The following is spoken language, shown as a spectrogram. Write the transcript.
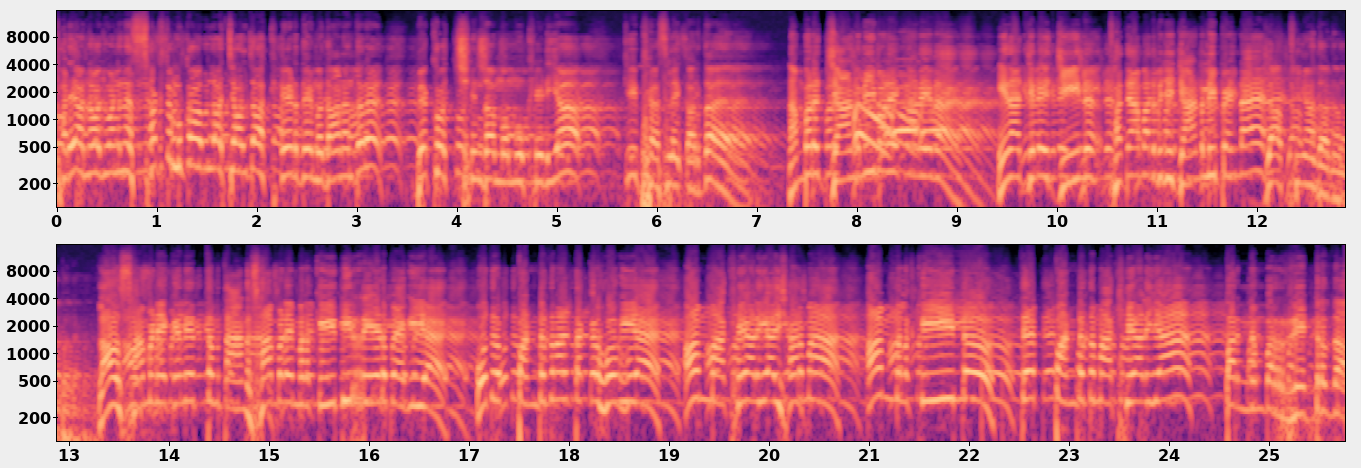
ਫੜਿਆ। ਨੌਜਵਾਨ ਨੇ ਸਖਤ ਮੁਕਾਬਲਾ ਚੱਲਦਾ ਖੇਡ ਦੇ ਮੈਦਾਨ ਅੰਦਰ। ਵੇਖੋ ਛਿੰਦਾ ਮੰਮੂ ਖੇੜੀਆ, ਕੀ ਫੈਸਲੇ ਕਰਦਾ ਹੈ। ਨੰਬਰ ਜਾਂਡਲੀ ਵਾਲੇ ਕਾਲੇ ਦਾ। ਇਹਦਾ ਜ਼ਿਲ੍ਹੇ ਜੀਂਦ ਫਤਿਆਬਾਦ ਵਿੱਚ ਜਾਂਡਲੀ ਪਿੰਡ ਹੈ। ਜਾਫੀਆਂ ਦਾ ਨੰਬਰ ਲਓ ਸਾਹਮਣੇ ਕਹਿੰਦੇ ਤਮਤਾਨ ਸਾਹਮਣੇ ਮਲਕੀਤ ਦੀ ਰੇਡ ਪੈ ਗਈ ਹੈ। ਉਧਰ ਪੰਡਤ ਨਾਲ ਟੱਕਰ ਹੋ ਗਈ ਹੈ। ਆ ਮਾਖੇ ਵਾਲੀਆ ਸ਼ਰਮਾ ਆ ਮਲਕੀਤ ਤੇ ਪੰਡਤ ਮਾਖੇ ਵਾਲੀਆ ਪਰ ਨੰਬਰ ਰੇਡਰ ਦਾ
